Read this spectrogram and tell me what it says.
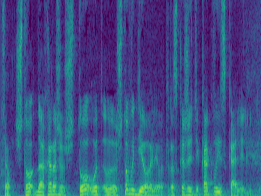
Все. Что, да, хорошо. Что, вот, э, что вы делали? Вот расскажите, как вы искали людей?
